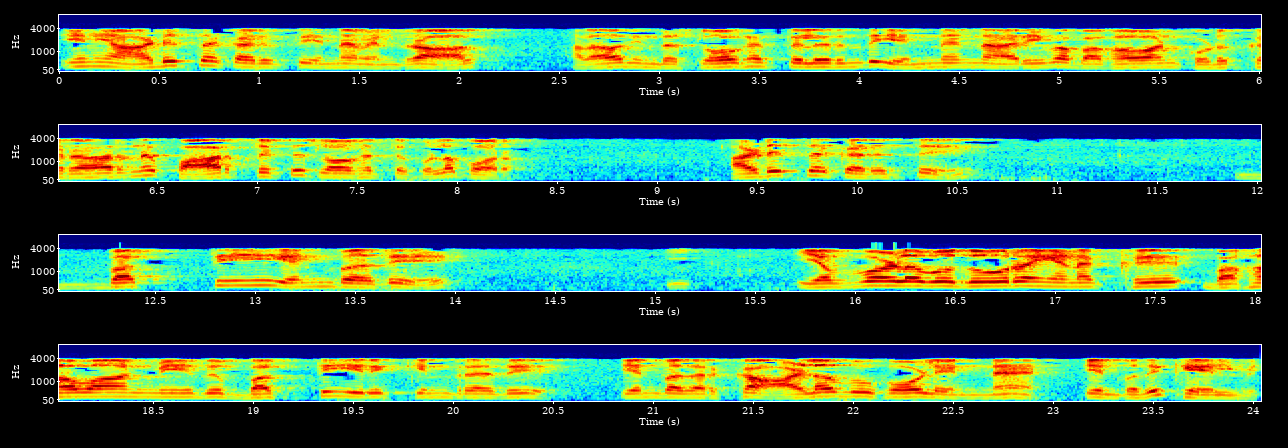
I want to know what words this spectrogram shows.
இனி அடுத்த கருத்து என்னவென்றால் அதாவது இந்த ஸ்லோகத்திலிருந்து என்னென்ன அறிவை பகவான் கொடுக்கிறார்னு பார்த்துட்டு ஸ்லோகத்துக்குள்ள போறோம். அடுத்த கருத்து பக்தி என்பது எவ்வளவு தூரம் எனக்கு பகவான் மீது பக்தி இருக்கின்றது என்பதற்கு அளவுகோல் என்ன என்பது கேள்வி.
